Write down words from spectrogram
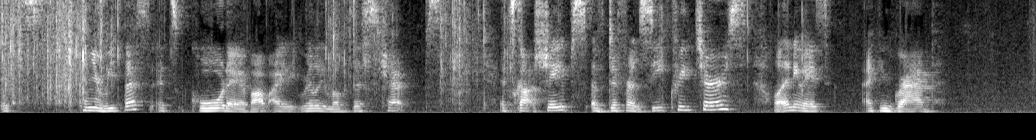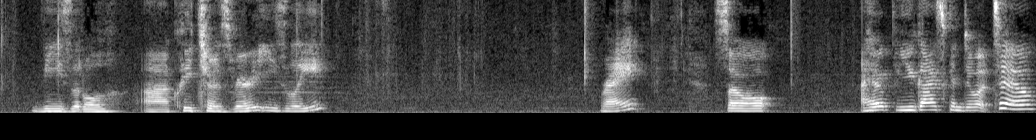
It's can you read this? It's Bob. I really love this chips. It's got shapes of different sea creatures. Well, anyways, I can grab these little uh, creatures very easily. Right? So, I hope you guys can do it too.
